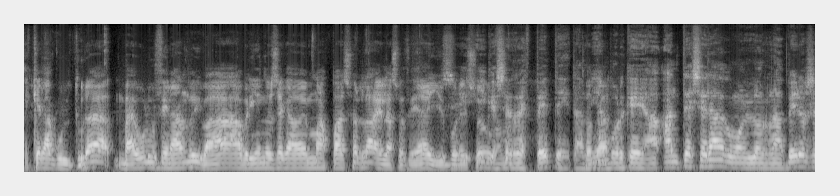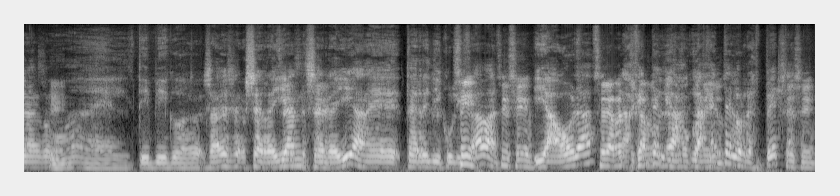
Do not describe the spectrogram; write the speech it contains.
es que la cultura va evolucionando y va abriéndose cada vez más pasos en la, en la sociedad. Y yo por eso. y que se respete también, Total. porque antes era como los raperos eran como. "Ah, el típico, ¿sabes? Se reían, se reían, eh, te ridiculizaban. Sí, sí, sí. Y ahora la gente, lo la, la gente lo respeta. Sí, sí.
